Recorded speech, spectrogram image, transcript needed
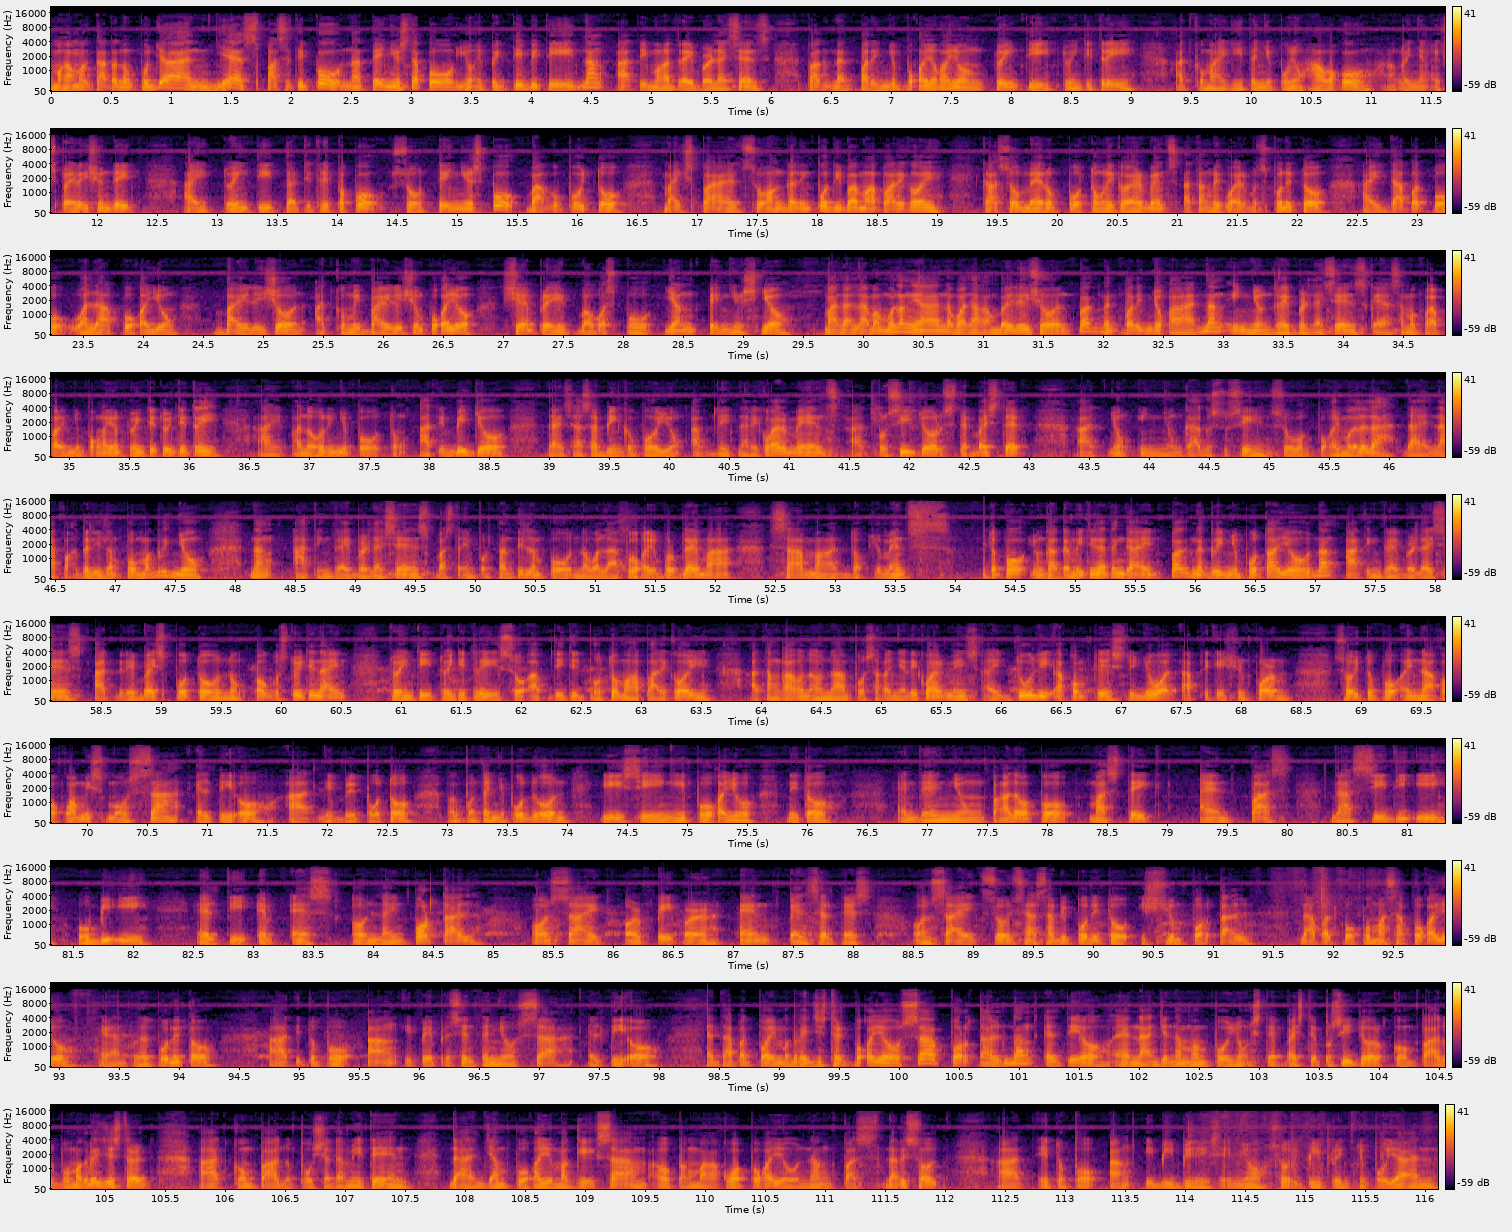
Sa mga magtatanong po dyan, yes, positive po na 10 years na po yung effectivity ng ating mga driver license. Pag nagpa-renew po kayo ngayong 2023 at kung makikita nyo po yung hawak ko, ang kanyang expiration date ay 2033 pa po. So 10 years po bago po ito ma-expired. So ang galing po, di ba mga pare ko eh? Kaso meron po itong requirements at ang requirements po nito ay dapat po wala po kayong violation. At kung may violation po kayo, syempre bawas po yung 10 years nyo. Malalaman mo lang yan na wala kang violation pag nagpa-renew ka ng inyong driver license. Kaya sa magpapa-renew po ngayon 2023 ay panoorin nyo po itong ating video dahil sasabihin ko po yung update na requirements at procedure step by step at yung inyong gagastusin. So wag po kayo magalala dahil napakadali lang po mag-renew ng ating driver license. Basta importante lang po na wala po kayong problema sa mga documents. Ito po yung gagamitin natin guide pag nag-renew po tayo ng ating driver license at revise po to noong August 29, 2023. So updated po to mga parikoy at ang kauna-unahan po sa kanyang requirements ay duly accomplished renewal application form. So ito po ay nakukuha mismo sa LTO at libre po to. Pagpunta nyo po doon, isihingi po kayo nito. And then yung pangalawa po, must take and pass the CDE OBE LTMS online portal on-site or paper and pencil test on-site. So, sinasabi po nito is yung portal. Dapat po pumasa po kayo. Ayan, tulad po nito. At ito po ang ipepresenta nyo sa LTO. At dapat po ay mag-register po kayo sa portal ng LTO. Ayan, nandyan naman po yung step-by-step procedure kung paano po mag-register at kung paano po siya gamitin. Dahil dyan po kayo mag-exam upang makakuha po kayo ng pass na result at ito po ang ibibigay sa inyo. So, ipiprint nyo po yan.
